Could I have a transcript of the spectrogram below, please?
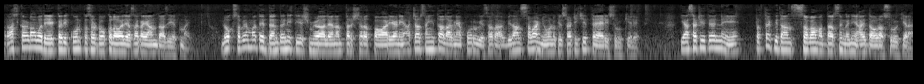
राजकारणामध्ये कधी कोण कसं डोकं लावेल याचा काही अंदाज येत नाही. लोकसभेमध्ये दणदणीत यश मिळाल्यानंतर शरद पवार यांनी आचारसंहिता लागण्यापूर्वीच आता विधानसभा निवडणुकीसाठीची तयारी सुरू केली. यासाठी त्यांनी प्रत्येक विधानसभा मतदारसंघांनी हा दौरा सुरू केला.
